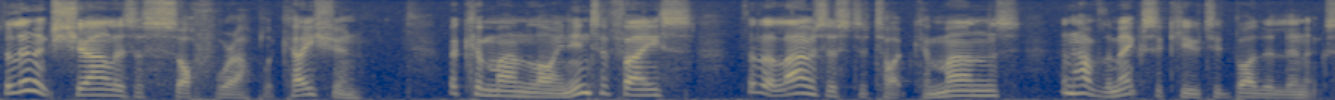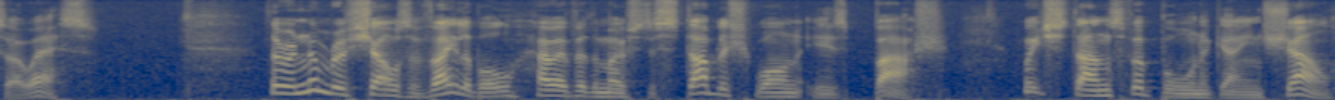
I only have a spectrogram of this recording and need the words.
The Linux shell is a software application, a command line interface that allows us to type commands and have them executed by the Linux OS. There are a number of shells available, however the most established one is Bash, which stands for Bourne Again Shell.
